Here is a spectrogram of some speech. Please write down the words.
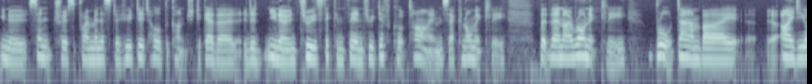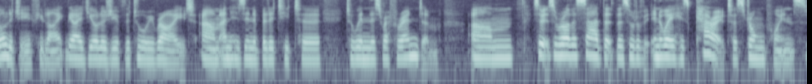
you know, centrist prime minister who did hold the country together, did, you know, through thick and thin, through difficult times economically, but then ironically brought down by uh, ideology, if you like, the ideology of the Tory right um, and his inability to, to win this referendum. Um, so it's rather sad that the sort of, in a way, his character strong points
